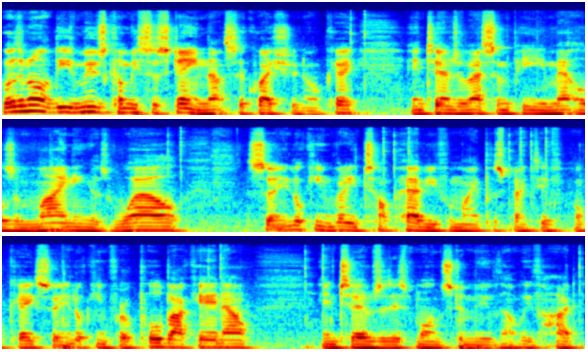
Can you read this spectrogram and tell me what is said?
whether or not these moves can be sustained, that's the question. Okay, in terms of S&P metals and mining as well, certainly looking very top heavy from my perspective. Okay, certainly looking for a pullback here now in terms of this monster move that we've had.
